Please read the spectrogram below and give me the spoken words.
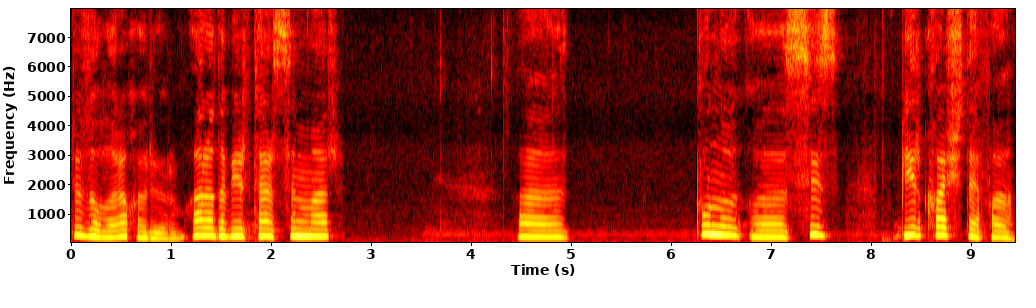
düz olarak örüyorum. Arada bir tersim var. E, bunu e, siz birkaç defa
